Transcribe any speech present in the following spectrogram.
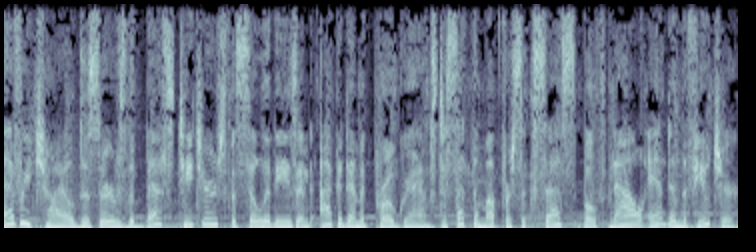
Every child deserves the best teachers, facilities, and academic programs to set them up for success both now and in the future.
